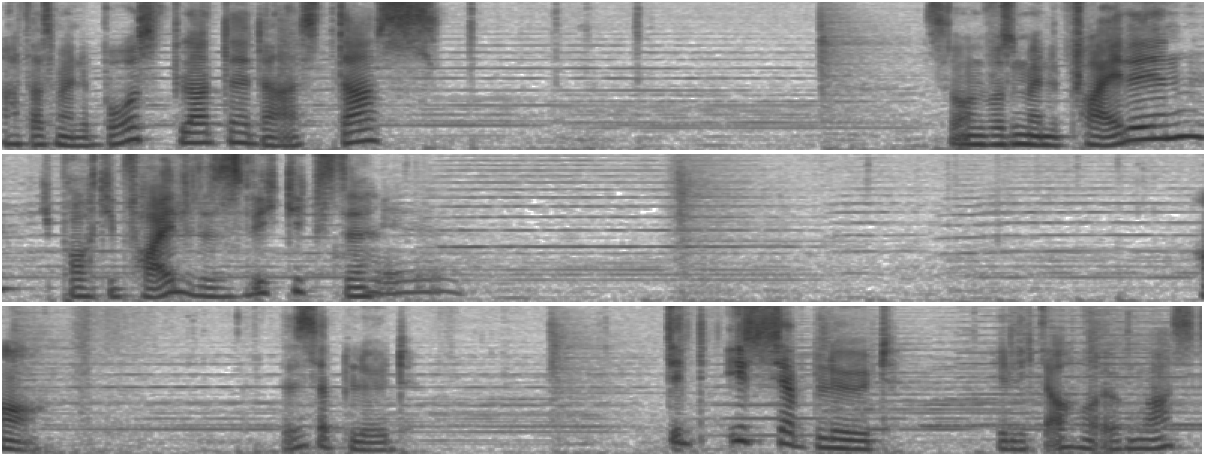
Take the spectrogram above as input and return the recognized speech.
Ach, da ist meine Brustplatte. Da ist das. So, und wo sind meine Pfeile hin? Ich brauche die Pfeile. Das ist das Wichtigste. Nö. Oh. Das ist ja blöd. Das ist ja blöd. Hier liegt auch noch irgendwas.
